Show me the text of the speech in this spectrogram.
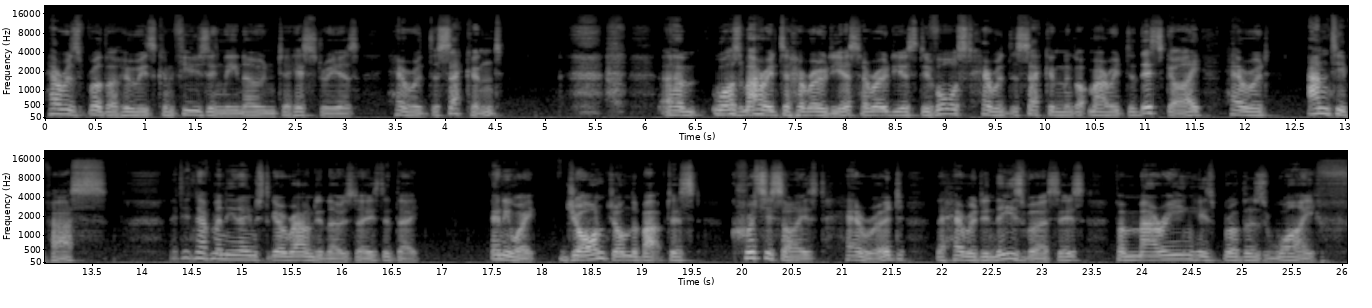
Herod's brother, who is confusingly known to history as Herod II, um, was married to Herodias. Herodias divorced Herod II and got married to this guy, Herod Antipas. They didn't have many names to go round in those days, did they? Anyway, John, John the Baptist, criticised Herod, the Herod in these verses, for marrying his brother's wife.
